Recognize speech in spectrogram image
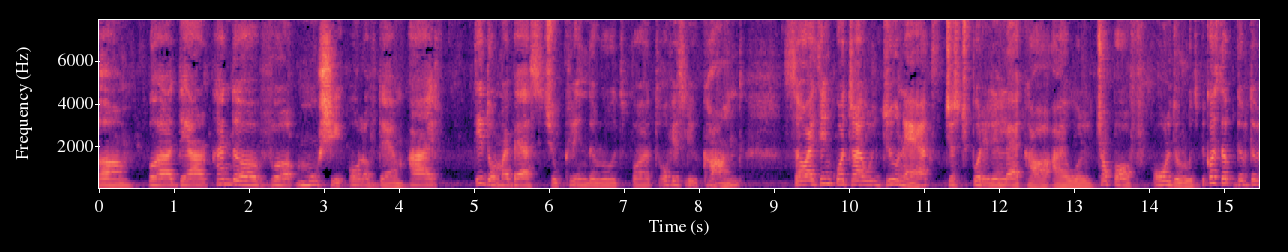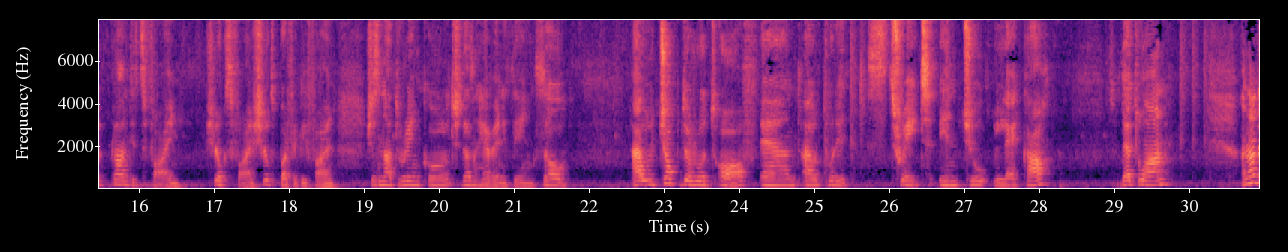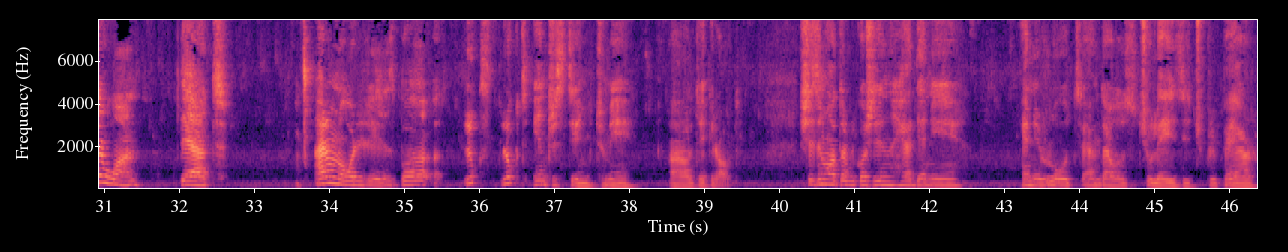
um, but they are kind of uh, mushy, all of them. I did all my best to clean the roots, but obviously you can't. So I think what I will do next, just to put it in leca, I will chop off all the roots because the, the, the plant is fine. She looks fine. She looks perfectly fine. She's not wrinkled. She doesn't have anything. So I will chop the roots off and I'll put it straight into leca. So that one Another one that I don't know what it is, but looks looked interesting to me. I'll take it out. She's in water because she didn't had any any roots and I was too lazy to prepare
